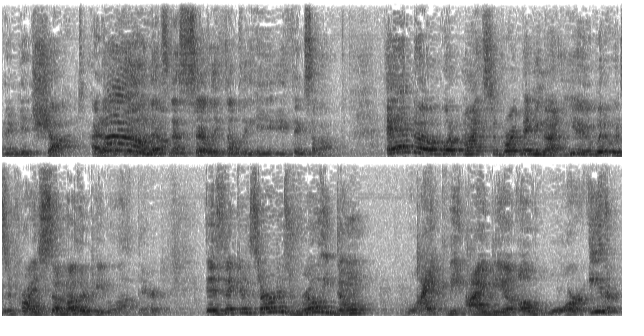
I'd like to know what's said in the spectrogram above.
and get shot. I don't No, think no. that's necessarily something he, he thinks about. And uh, what might surprise, maybe not you, but it would surprise some other people out there, is that conservatives really don't like the idea of war either.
